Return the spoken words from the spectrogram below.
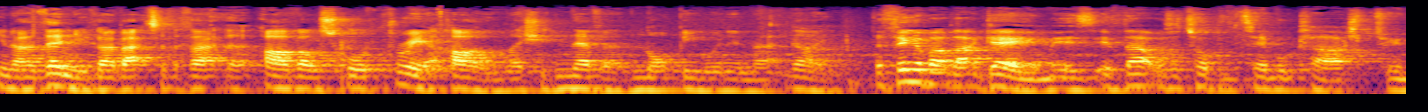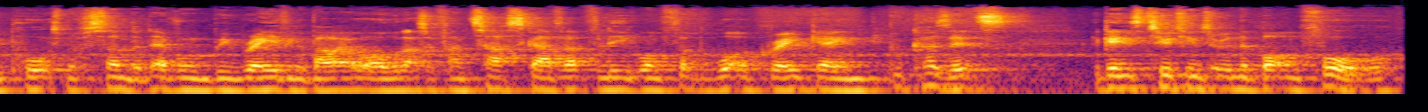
you know, then you go back to the fact that Argyle scored three at home, they should never not be winning that game. The thing about that game is if that was a top of the table clash between Portsmouth and Sunderland, everyone would be raving about it. Oh, that's a fantastic advert for League One football. What a great game. Because it's against two teams that are in the bottom four,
